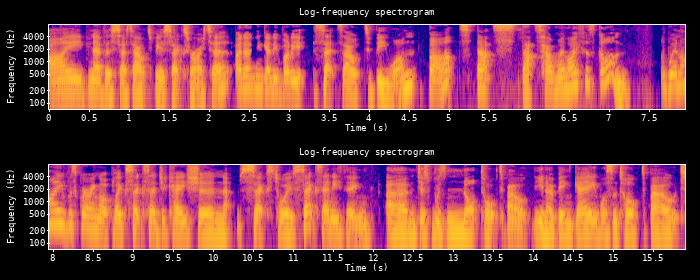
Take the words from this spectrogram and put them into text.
I never set out to be a sex writer. I don't think anybody sets out to be one, but that's that's how my life has gone when I was growing up, like sex education, sex toys, sex anything, um, just was not talked about. You know, being gay wasn't talked about.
